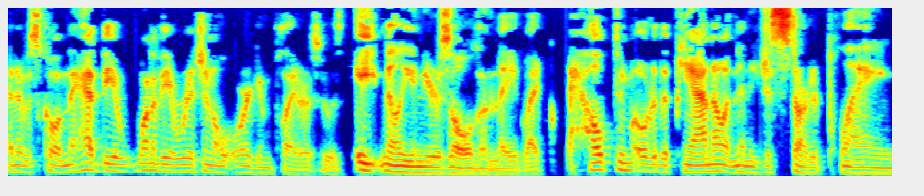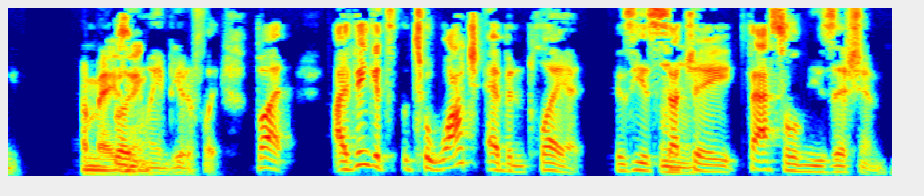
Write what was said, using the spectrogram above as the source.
and it was cool. And they had the one of the original organ players who was eight million years old, and they like helped him over the piano, and then he just started playing amazingly and beautifully. But I think it's to watch Eban play it because he is such a facile musician.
